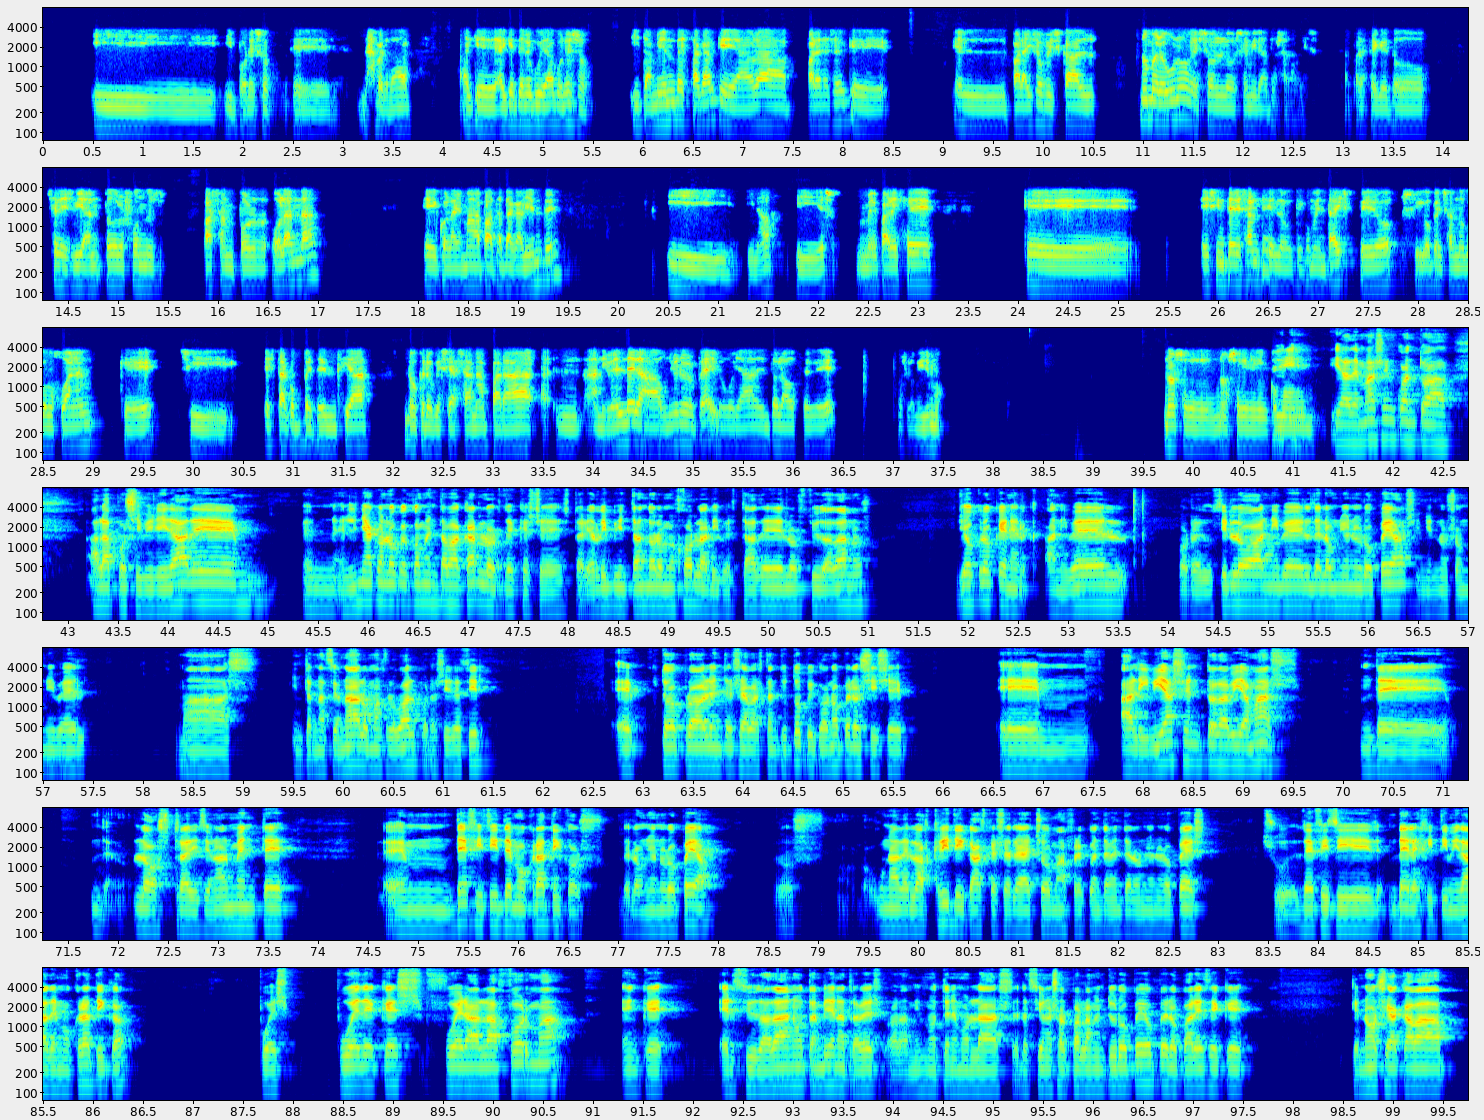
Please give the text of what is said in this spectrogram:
Y, por eso, eh, la verdad, hay que, hay que tener cuidado con eso. Y también destacar que ahora parece ser que el paraíso fiscal número uno son los Emiratos Árabes. parece que todo se desvían, todos los fondos pasan por Holanda eh, con la llamada patata caliente. Y, nada, y eso, me parece que es interesante lo que comentáis, pero sigo pensando como Juanan que si esta competencia no creo que sea sana para a nivel de la Unión Europea y luego ya dentro de la OCDE, pues lo mismo. No sé, no sé cómo. Y, además, en cuanto a, la posibilidad de, en, línea con lo que comentaba Carlos, de que se estaría limitando a lo mejor la libertad de los ciudadanos, yo creo que en el, a nivel, por reducirlo al nivel de la Unión Europea, sin irnos a un nivel más internacional o más global, por así decir, eh, todo probablemente sea bastante utópico, ¿no? Pero si se em, aliviasen todavía más de, los tradicionalmente em, déficits democráticos de la Unión Europea, una de las críticas que se le ha hecho más frecuentemente a la Unión Europea es su déficit de legitimidad democrática, pues puede que fuera la forma en que el ciudadano también a través, ahora mismo tenemos las elecciones al Parlamento Europeo, pero parece que, no se acaba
